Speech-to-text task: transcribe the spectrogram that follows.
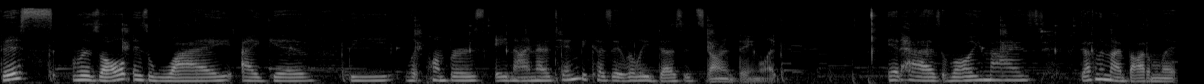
this result is why I give the lip plumpers a 9 out of 10 because it really does its darn thing. Like it has volumized definitely my bottom lip.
